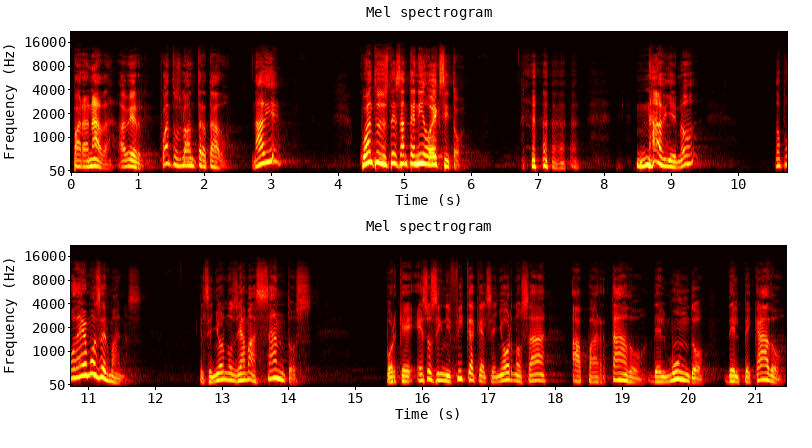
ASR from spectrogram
para nada? A ver, ¿cuántos lo han tratado? ¿Nadie? ¿Cuántos de ustedes han tenido éxito? Nadie, ¿no? No podemos, hermanos. El Señor nos llama santos porque eso significa que el Señor nos ha apartado del mundo, del pecado.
